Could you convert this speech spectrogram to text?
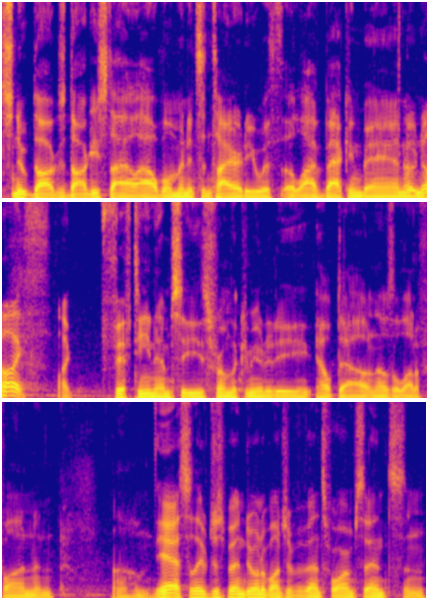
Snoop Dogg's Doggy Style album in its entirety with a live backing band. Oh, and nice. like 15 MCs from the community helped out, and that was a lot of fun. And um, yeah, so they've just been doing a bunch of events for him since, and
